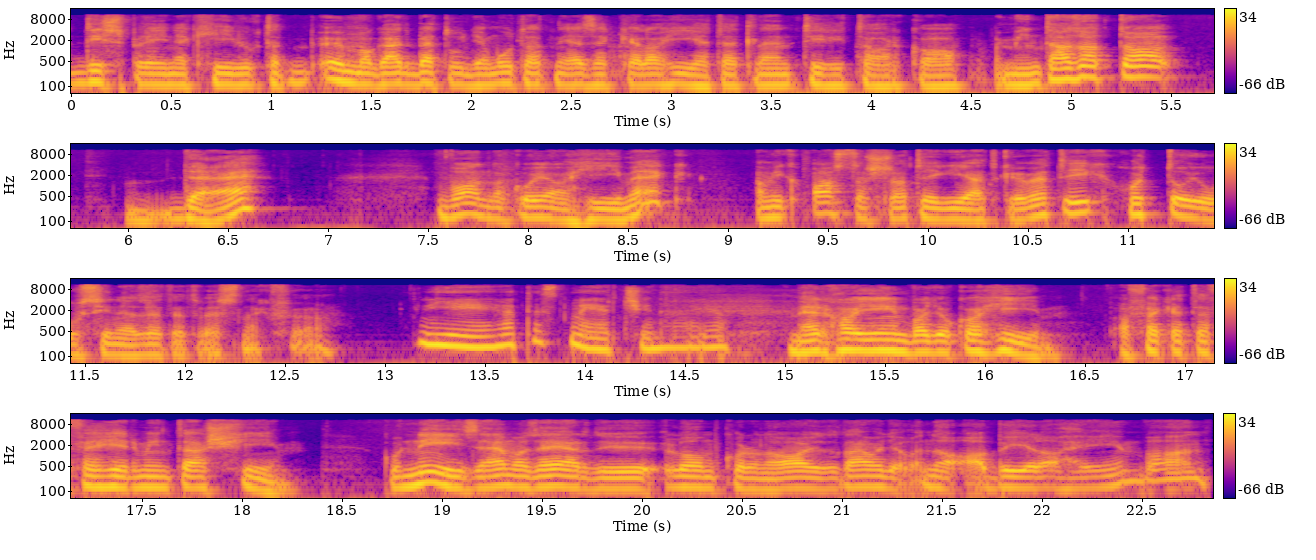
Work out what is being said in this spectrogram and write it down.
displaynek hívjuk, tehát önmagát be tudja mutatni ezekkel a hihetetlen tiritarka mintázattal, de vannak olyan hímek, amik azt a stratégiát követik, hogy tojószínezetet vesznek föl. Jé, hát ezt miért csinálja? Mert ha én vagyok a hím, a fekete-fehér mintás hím, akkor nézem az erdő lombkorona ajtatán, hogy na a Béla helyén van,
